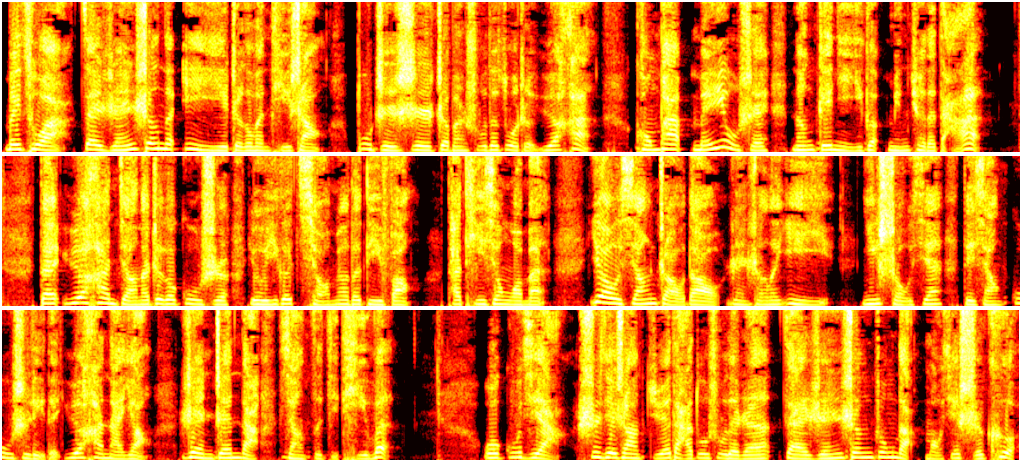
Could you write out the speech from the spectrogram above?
没错啊，在人生的意义这个问题上，不只是这本书的作者约翰，恐怕没有谁能给你一个明确的答案。但约翰讲的这个故事有一个巧妙的地方。他提醒我们，要想找到人生的意义，你首先得像故事里的约翰那样，认真的向自己提问。我估计啊，世界上绝大多数的人在人生中的某些时刻，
